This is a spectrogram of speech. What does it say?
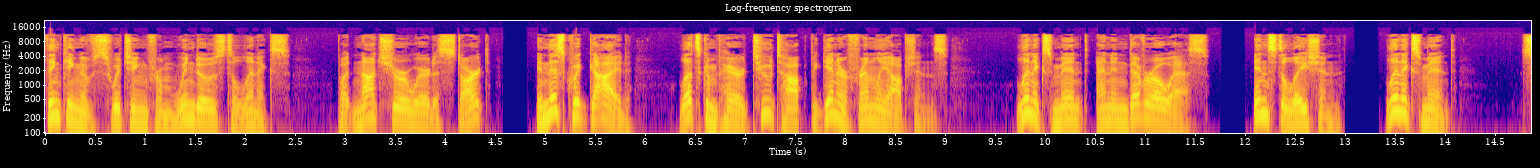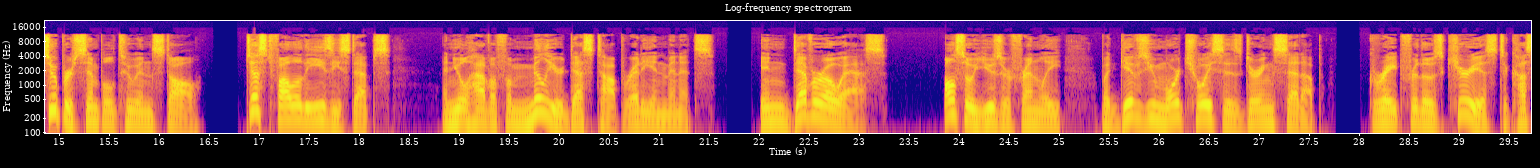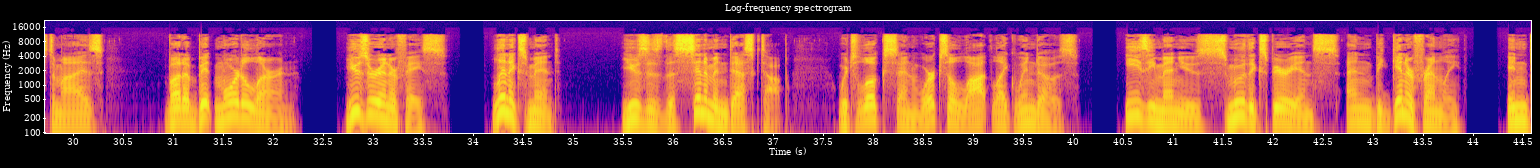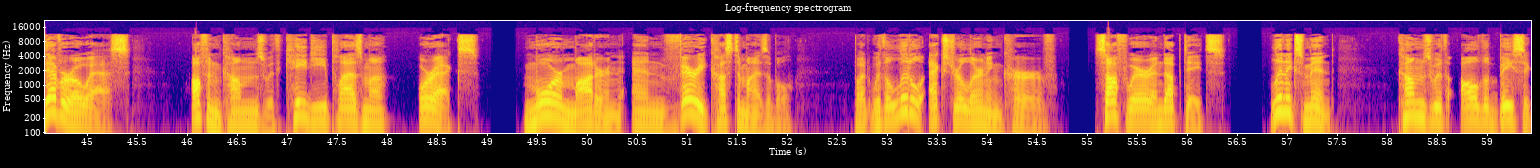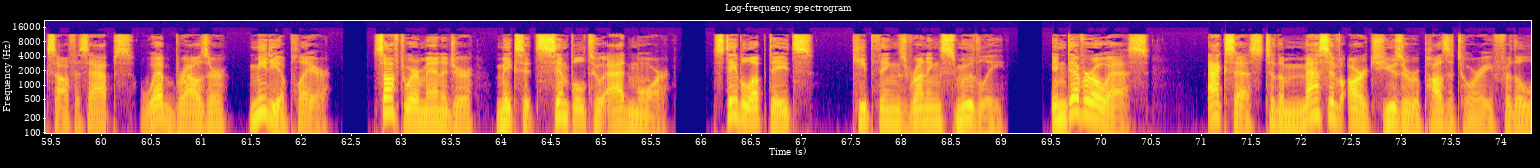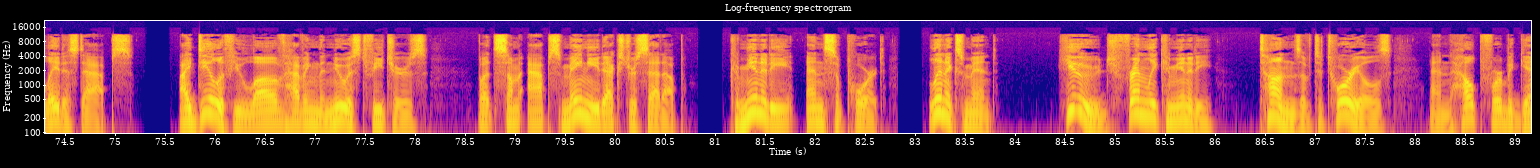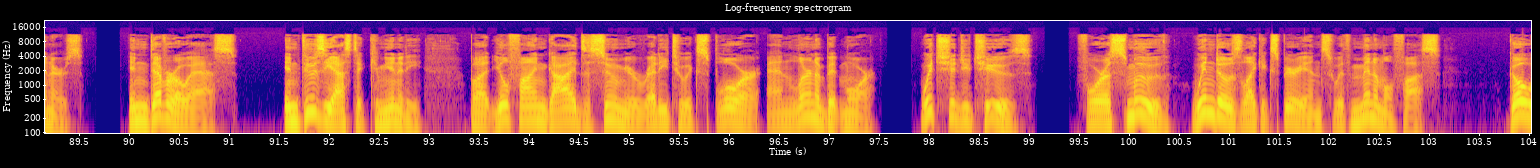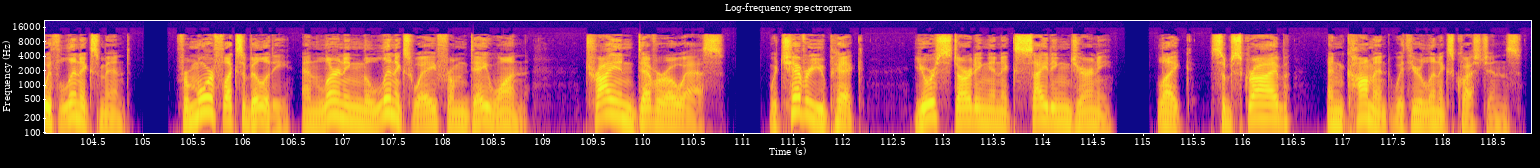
Thinking of switching from Windows to Linux, but not sure where to start? In this quick guide, let's compare two top beginner friendly options Linux Mint and Endeavour OS. Installation Linux Mint. Super simple to install. Just follow the easy steps, and you'll have a familiar desktop ready in minutes. Endeavour OS. Also user friendly, but gives you more choices during setup. Great for those curious to customize, but a bit more to learn. User interface Linux Mint uses the Cinnamon desktop, which looks and works a lot like Windows. Easy menus, smooth experience, and beginner friendly. Endeavour OS often comes with KDE Plasma or X. More modern and very customizable, but with a little extra learning curve. Software and updates. Linux Mint comes with all the basics Office apps, web browser, media player. Software Manager makes it simple to add more. Stable updates keep things running smoothly. Endeavour OS access to the massive Arch user repository for the latest apps. Ideal if you love having the newest features, but some apps may need extra setup. Community and support. Linux Mint. Huge, friendly community, tons of tutorials, and help for beginners. Endeavour OS. Enthusiastic community, but you'll find guides assume you're ready to explore and learn a bit more. Which should you choose? For a smooth, Windows like experience with minimal fuss, go with Linux Mint. For more flexibility and learning the Linux way from day one, try Endeavour OS. Whichever you pick, you're starting an exciting journey. Like, subscribe, and comment with your Linux questions.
